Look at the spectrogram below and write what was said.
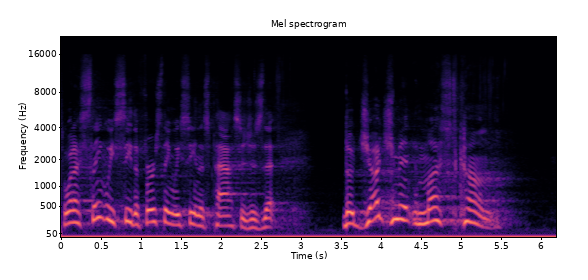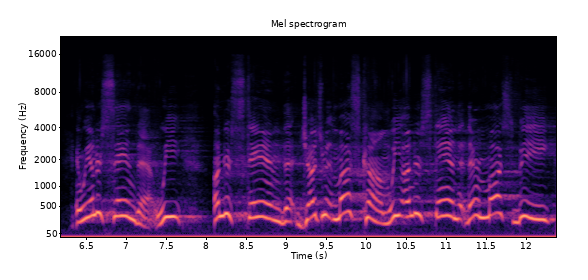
So, what I think we see, the first thing we see in this passage is that though judgment must come, and we understand that. We understand that judgment must come. We understand that there must be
